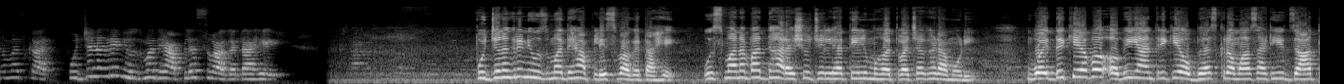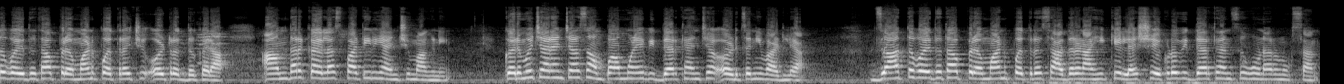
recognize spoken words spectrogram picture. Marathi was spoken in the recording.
नमस्कार. पूज्यनगरी न्यूजमध्ये आपलं स्वागत आहे. पूज्यनगरी न्यूजमध्ये आपले स्वागत आहे. उस्मानाबाद धाराशिव जिल्ह्यातील महत्त्वाच्या घडामोडी. वैद्यकीय व अभियांत्रिकी अभ्यासक्रमासाठी जात वैधता प्रमाणपत्राची अट रद्द करा आमदार कैलास पाटील यांची मागणी. कर्मचाऱ्यांच्या संपामुळे विद्यार्थ्यांच्या अडचणी वाढल्या. जात वैधता प्रमाणपत्र सादर नाही केल्यास शेकडो विद्यार्थ्यांचं होणार नुकसान.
